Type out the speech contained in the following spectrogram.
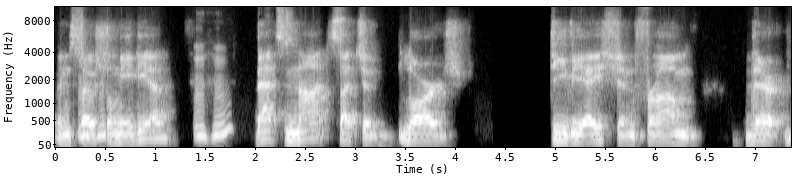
in mm-hmm. social mm-hmm. media, mm-hmm. that's not such a large deviation from they're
